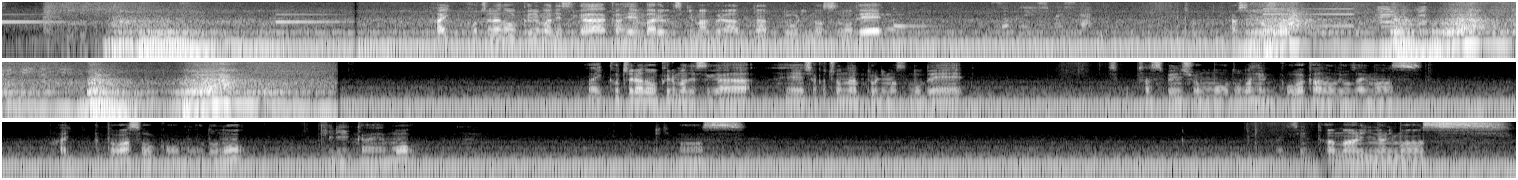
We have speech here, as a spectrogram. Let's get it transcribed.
はいこちらのお車ですが可変バルブ付きマフラーとなっておりますのでかしてみますはいこちらの車ですが、えー、車庫調になっておりますのでサスペンションモードの変更が可能でございます。はいあとは走行モードの切り替えもできます。センター周りになります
